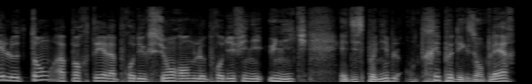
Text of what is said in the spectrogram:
et le temps apporté à la production rendent le produit fini unique et disponible en très peu d'exemplaires.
